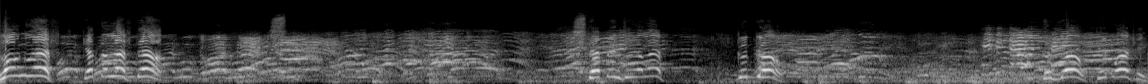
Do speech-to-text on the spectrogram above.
Long left. Get the left out. Come on, Jack. Step into your left. Good go. Good go. Keep working.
